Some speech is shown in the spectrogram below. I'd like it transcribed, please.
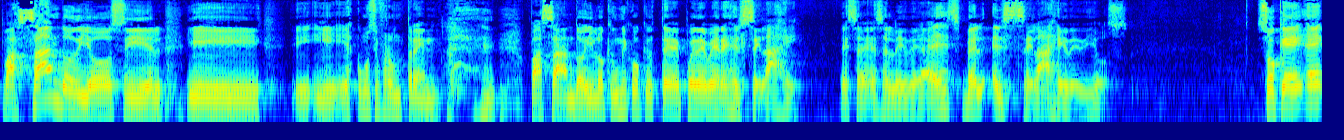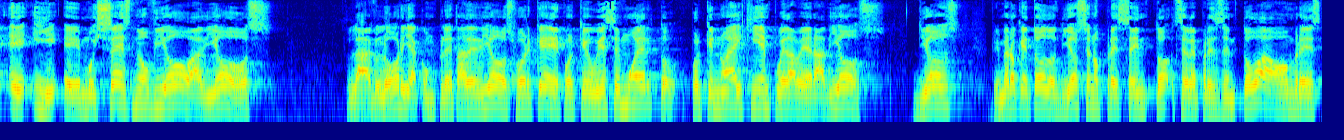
pasando Dios y y, es como si fuera un tren pasando y lo que único que usted puede ver es el celaje. Esa, es la idea, es ver el celaje de Dios. So que eh, eh, y eh, Moisés no vio a Dios la gloria completa de Dios. ¿Por qué? Porque hubiese muerto, porque no hay quien pueda ver a Dios. Dios, primero que todo, Dios se nos presentó, se le presentó a hombres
